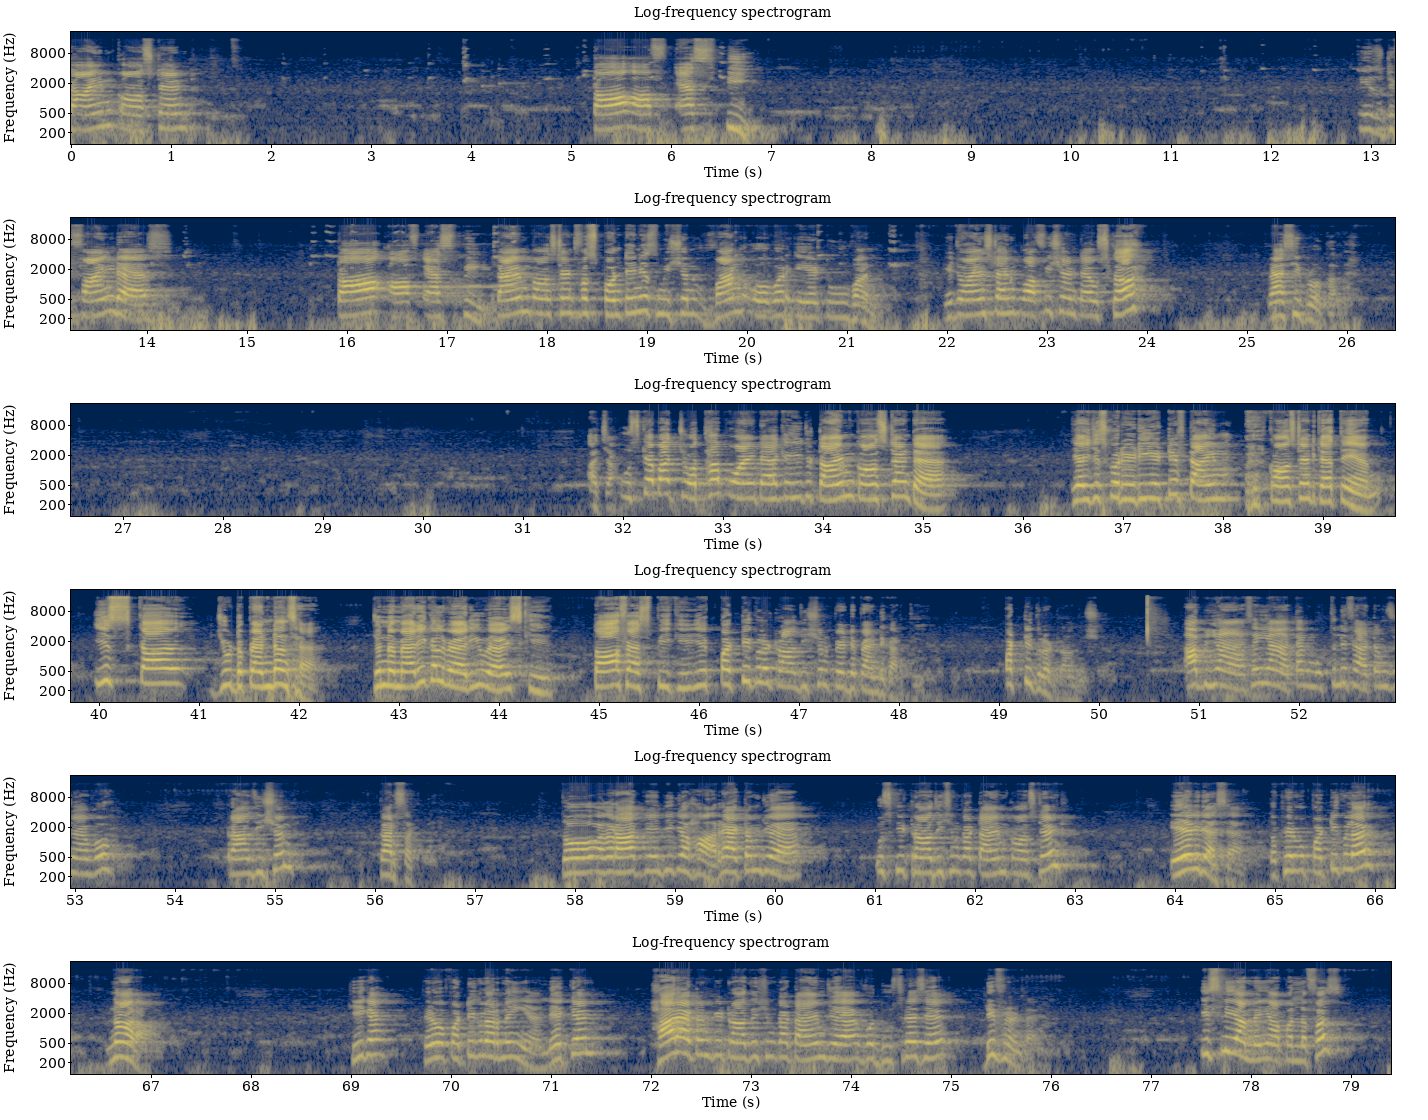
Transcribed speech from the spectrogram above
time constant tau of S P is defined as tau of S P time constant for spontaneous emission one over A two one ये जो Einstein coefficient है, उसका reciprocal है। अच्छा उसके बाद चौथा पॉइंट है कि ये जो टाइम कांस्टेंट है, या जिसको रेडिएटिव टाइम कांस्टेंट कहते हैं, इसका जो डिपेंडेंस है, जो नमेरिकल वैल्यू है इसकी टॉफ एस पी की, ये पर्टिकुलर ट्रांजिशन पे डिपेंड करती है। पर्टिकुलर ट्रांजिशन अब यहाँ से यहाँ तक मुख्तलिफ़ एटम्स जो हैं वो ट्रांजिशन कर सकते हैं। तो अगर आप कहें जी कि हर एटम जो है उसकी ट्रांजिशन का टाइम कांस्टेंट एक जैसा है। तो फिर वो पर्टिकुलर ना रहा। ठीक है? फिर वो पर्टिकुलर नहीं है। लेकिन हर एटम की ट्रांजिशन का टाइम जो है, वो दूसरे से डिफरेंट है। इसलिए हमने यहाँ पर लफज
